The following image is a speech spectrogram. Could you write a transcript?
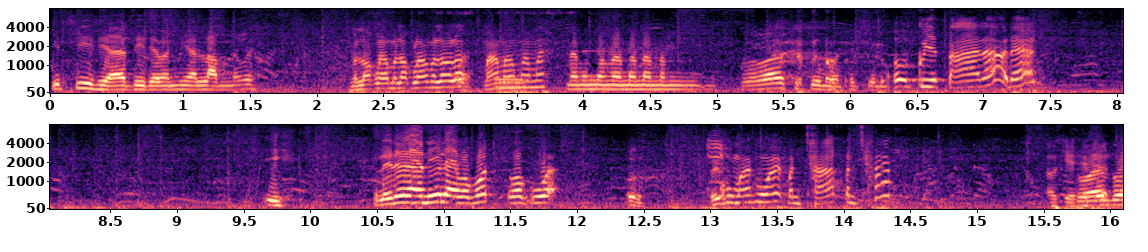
คิดซี่เสียตีแต่มันมีอารมณ์นะเว้ย มันล็อกแล้วมันล็อกแล้วมันล็อกแล้วมามามามามันมันมันมันมันมันเพราะว่าสกิลหมดสกิลหมดโอ้กูจะตายแล้วแดนอีเลยได้อันนี้แหละมาพดตัวกูอะเออเฮ้ยผู้ไม้ผู้ไม้มันชาร์จมันชาร์จโอเคตัวให้ตัว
